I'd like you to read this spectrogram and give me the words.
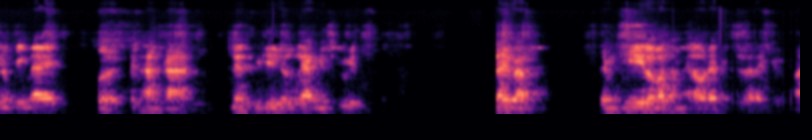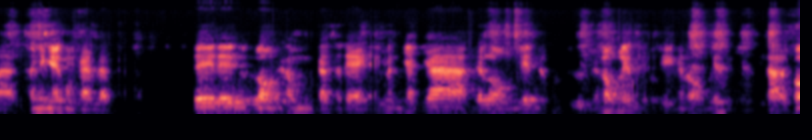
น้ำปิงได้เปิดเส้นทางการเล่นซีรีส์เรื่องแรกในชีวิต ได้แบบเต็มที่แล้วก็ทำให้เราได้ไปเจออะไรเยอะมากทั้งในแง่ของการแบบ ได้ได้ลองทำการแสดงที่มันยากๆได้ลองเล่นเป็นคนอื่นได้ลองเล่นเป็นตัวเองได้ลองเล่นเป็นเข็มจีราแล้วก็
